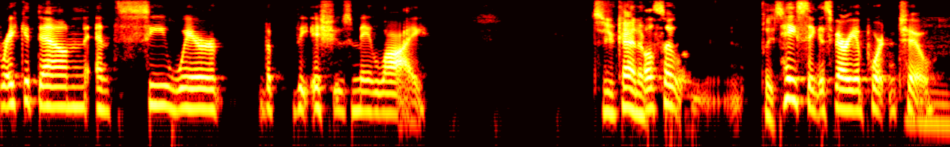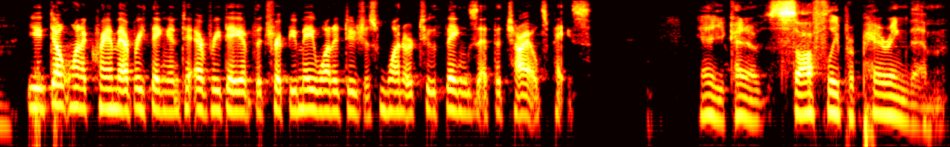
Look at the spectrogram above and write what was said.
break it down and see where the the issues may lie so you kind of also please pacing is very important too mm you don't want to cram everything into every day of the trip. You may want to do just one or two things at the child's pace. Yeah, you're kind of softly preparing them.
